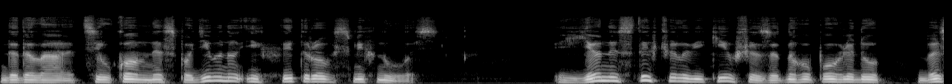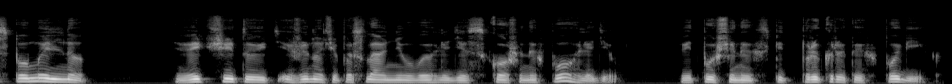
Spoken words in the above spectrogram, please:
додала цілком несподівано і хитро всміхнулась. Я не з тих чоловіків, що з одного погляду безпомильно відчитують жіночі послання у вигляді скошених поглядів, відпущених з-під прикритих повік,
